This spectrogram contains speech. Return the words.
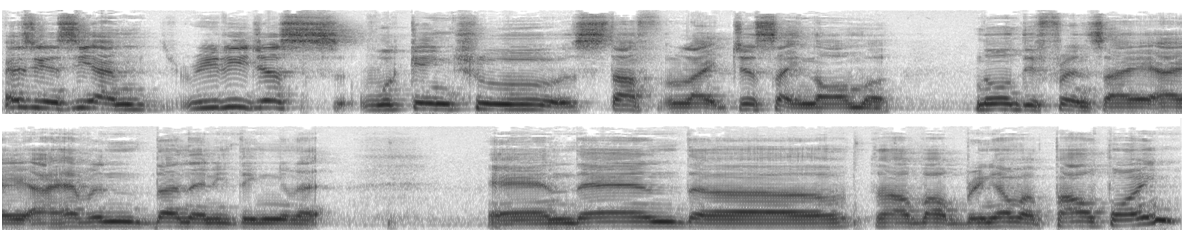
As you can see I'm really just working through stuff like just like normal. No difference. I, I, I haven't done anything in that and then the how about bring up a PowerPoint?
